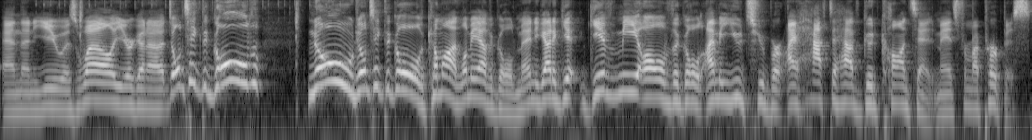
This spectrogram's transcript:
And then you as well, you're gonna... Don't take the gold! No, don't take the gold. Come on, let me have the gold, man. You gotta get give me all of the gold. I'm a YouTuber. I have to have good content, man. It's for my purpose.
